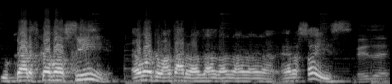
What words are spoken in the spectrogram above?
E o cara ficava assim, era só isso. Pois é.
